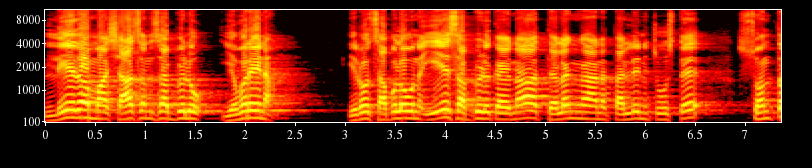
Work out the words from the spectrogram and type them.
లేదా మా శాసనసభ్యులు ఎవరైనా ఈరోజు సభలో ఉన్న ఏ సభ్యుడికైనా తెలంగాణ తల్లిని చూస్తే సొంత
